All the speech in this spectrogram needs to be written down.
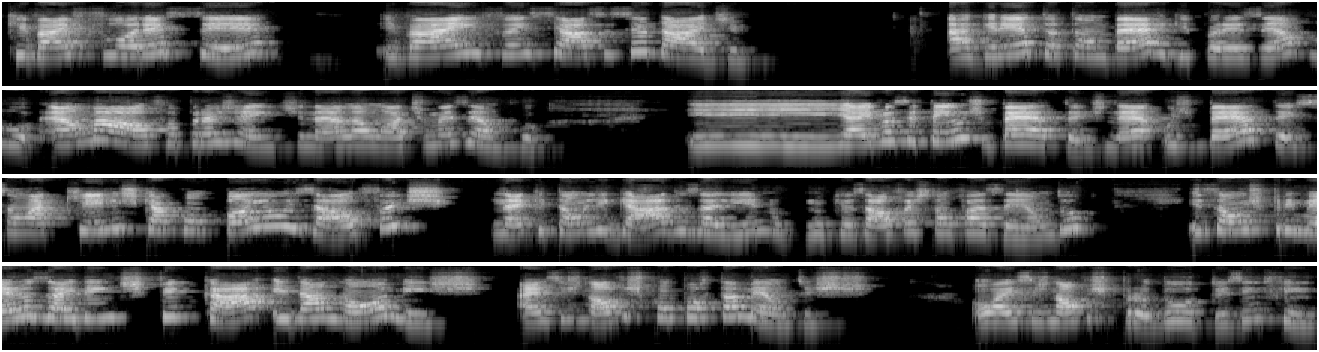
que vai florescer e vai influenciar a sociedade. A Greta Thunberg, por exemplo, é uma alfa para gente, né? Ela é um ótimo exemplo. E, e, aí você tem os betas, né? Os betas são aqueles que acompanham os alfas, né? Que estão ligados ali no, no que os alfas estão fazendo e são os primeiros a identificar e dar nomes a esses novos comportamentos ou a esses novos produtos, enfim.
